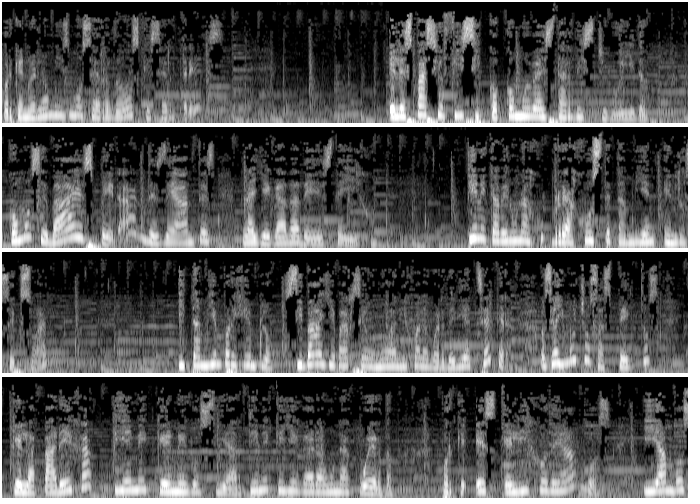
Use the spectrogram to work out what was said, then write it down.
porque no es lo mismo ser dos que ser tres. El espacio físico, ¿cómo va a estar distribuido? ¿Cómo se va a esperar desde antes la llegada de este hijo? Tiene que haber un reajuste también en lo sexual. Y también, por ejemplo, si va a llevarse o no al hijo a la guardería, etcétera. O sea, hay muchos aspectos que la pareja tiene que negociar, tiene que llegar a un acuerdo, porque es el hijo de ambos y ambos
